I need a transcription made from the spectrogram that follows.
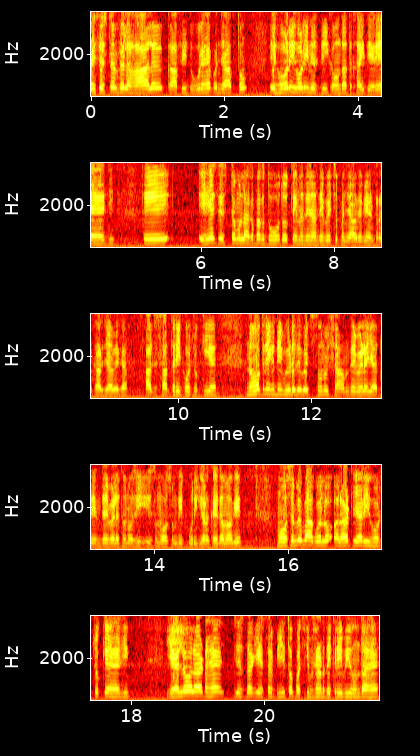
ਇਹ ਸਿਸਟਮ ਫਿਲਹਾਲ ਕਾਫੀ ਦੂਰ ਹੈ ਪੰਜਾਬ ਤੋਂ। ਇਹ ਹੌਲੀ ਹੌਲੀ ਨਜ਼ਦੀਕ ਆਉਂਦਾ ਦਿਖਾਈ ਦੇ ਰਿਹਾ ਹੈ ਜੀ। ਤੇ ਇਹ ਸਿਸਟਮ ਲਗਭਗ 2 ਤੋਂ 3 ਦਿਨਾਂ ਦੇ ਵਿੱਚ ਪੰਜਾਬ ਦੇ ਵਿੱਚ ਐਂਟਰ ਕਰ ਜਾਵੇਗਾ। ਅੱਜ 7 ਤਰੀਕ ਹੋ ਚੁੱਕੀ ਹੈ। 9 ਤਰੀਕ ਦੀ ਵੀਡੀਓ ਦੇ ਵਿੱਚ ਤੁਹਾਨੂੰ ਸ਼ਾਮ ਦੇ ਵੇਲੇ ਜਾਂ ਦਿਨ ਦੇ ਵੇਲੇ ਤੁਹਾਨੂੰ ਅਸੀਂ ਇਸ ਮੌਸਮ ਦੀ ਪੂਰੀ ਜਾਣਕਾਰੀ ਦੇਵਾਂਗੇ। ਮੌਸਮ ਵਿਭਾਗ ਵੱਲੋਂ ਅਲਰਟ ਜਾਰੀ ਹੋ ਚੁੱਕਿਆ ਹੈ ਜੀ। ਯੈਲੋ ਅਲਰਟ ਹੈ ਜਿਸ ਦਾ ਕਿ ਅਸਰ 20 ਤੋਂ 25% ਦੇ ਕਰੀਬ ਹੀ ਹੁੰਦਾ ਹੈ।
